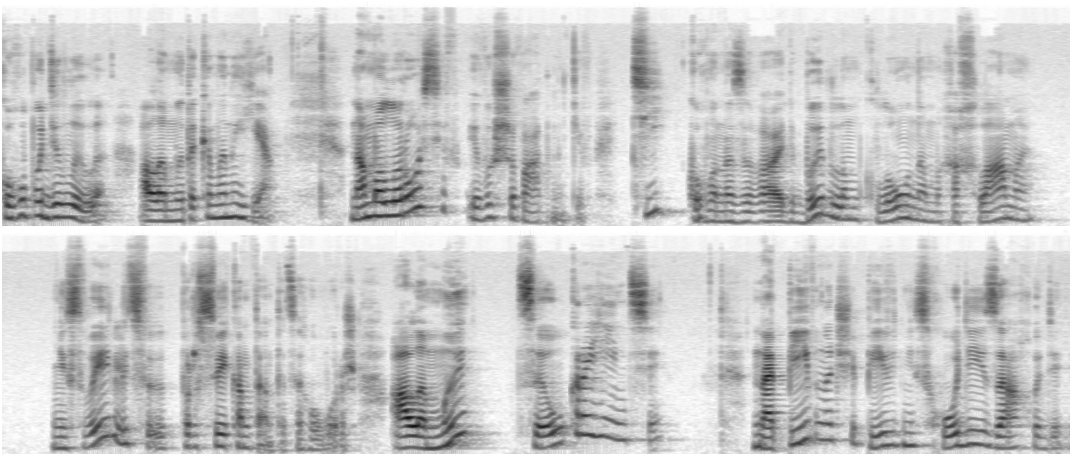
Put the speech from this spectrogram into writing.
кого поділили, але ми такими не є. На малоросів і вишиватників, ті, кого називають бидлом, клоунами, хахлами. Не свої про свій контент ти це говориш. Але ми це українці на півночі, півдні, сході і заході.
